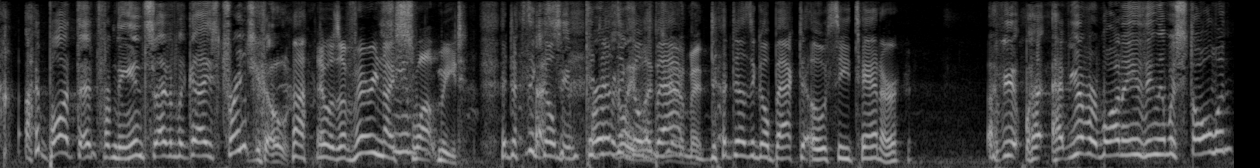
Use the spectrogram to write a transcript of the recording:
I bought that from the inside of a guy's trench coat. It was a very nice Seemed- swap meet. It doesn't go. It doesn't go back. It doesn't go back to OC Tanner. have you have you ever bought anything that was stolen?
